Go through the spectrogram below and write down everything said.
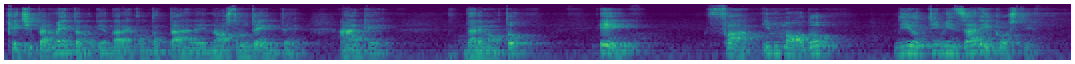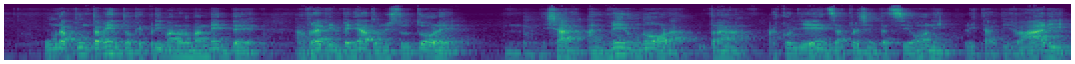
che ci permettono di andare a contattare il nostro utente anche da remoto e fa in modo di ottimizzare i costi. Un appuntamento che prima normalmente avrebbe impegnato un istruttore di sala almeno un'ora tra accoglienza, presentazioni, ritardi vari,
